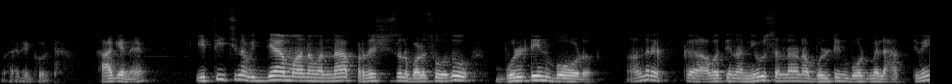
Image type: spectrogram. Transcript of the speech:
Very good. ಹಾಗೆಯೇ ಇತ್ತೀಚಿನ ವಿದ್ಯಮಾನವನ್ನು ಪ್ರದರ್ಶಿಸಲು ಬಳಸುವುದು ಬುಲ್ಟಿನ್ ಬೋರ್ಡ್. ಅಂದರೆ ಕ, ಅವತ್ತಿನ ನ್ಯೂಸನ್ನು ನಾವು ಬುಲ್ಟಿನ್ ಬೋರ್ಡ್ ಮೇಲೆ ಹಾಕ್ತೀವಿ.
